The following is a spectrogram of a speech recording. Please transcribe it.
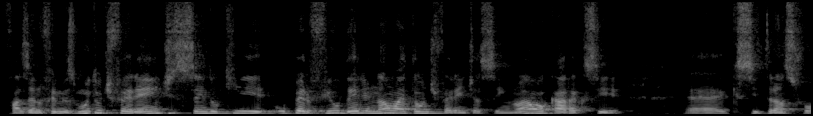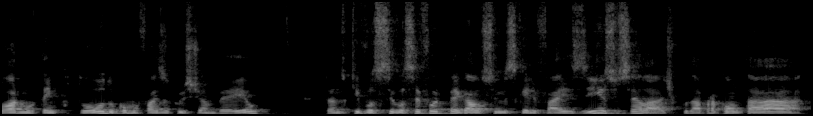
fazendo filmes muito diferentes, sendo que o perfil dele não é tão diferente assim. Não é um cara que se, é, que se transforma o tempo todo, como faz o Christian Bale. Tanto que você, se você for pegar os filmes que ele faz isso, sei lá, tipo, dá para contar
